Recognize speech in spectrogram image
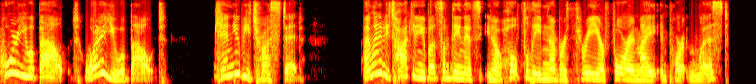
who are you about? What are you about? Can you be trusted? I'm going to be talking to you about something that's, you know, hopefully number three or four in my important list,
